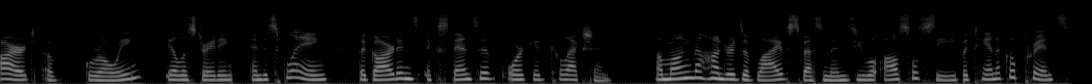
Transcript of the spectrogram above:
art of growing, illustrating, and displaying the garden's extensive orchid collection. Among the hundreds of live specimens, you will also see botanical prints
